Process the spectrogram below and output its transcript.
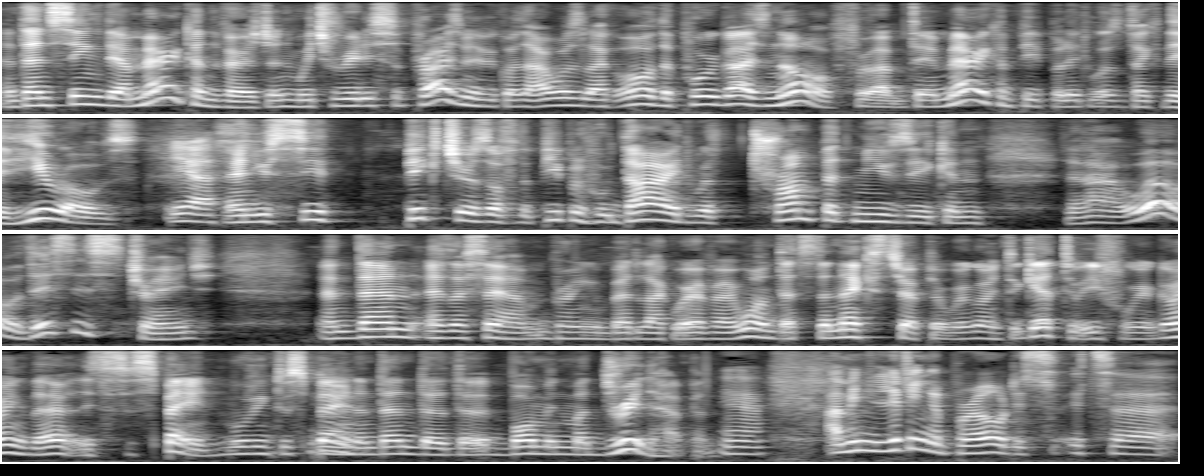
And then seeing the American version, which really surprised me because I was like, oh, the poor guys. No, for um, the American people, it was like the heroes. Yes. And you see pictures of the people who died with trumpet music, and they're like, whoa, this is strange. And then, as I say, I'm bringing bad luck wherever I want. That's the next chapter we're going to get to. If we're going there, it's Spain, moving to Spain. Yeah. And then the, the bomb in Madrid happened. Yeah, I mean, living abroad is it's a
